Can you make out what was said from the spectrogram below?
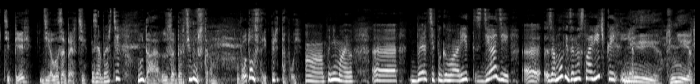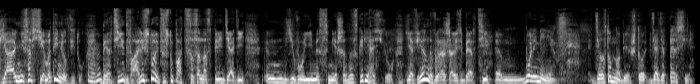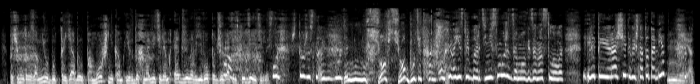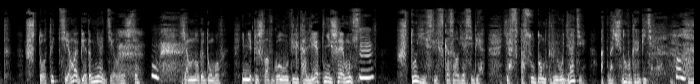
Теперь дело за Берти. За Берти? Ну да, за Берти Вустером. Вот он стоит перед тобой. А, понимаю. Э, Берти поговорит с дядей, э, замолвит за нас словечко и... Нет, нет, я не совсем это имел в виду. Берти едва ли стоит заступаться за нас перед дядей. Его имя смешано с грязью. Я верно выражаюсь, Берти? Эм, Более-менее. Дело в том, Нобби, что дядя Перси почему-то возомнил, будто я был помощником и вдохновителем Эдвина в его поджигательской деятельности. Ой, что же с нами будет? Ну, ну все, все будет хорошо. Ой, но если Берти не сможет замолвить за нас слово, или ты рассчитываешь на тот обед? Нет, что ты тем обедом не отделаешься. Я много думал, и мне пришла в голову великолепнейшая мысль. Что если, сказал я себе, я спасу дом твоего дяди от ночного грабителя?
